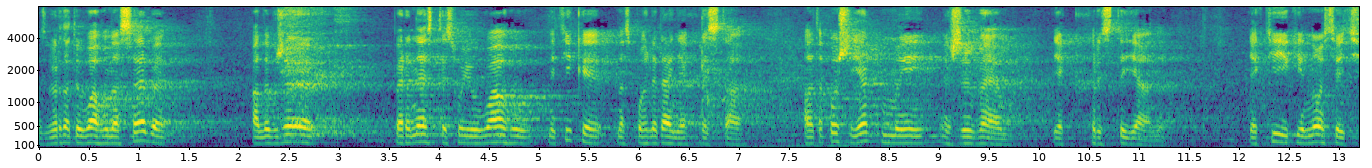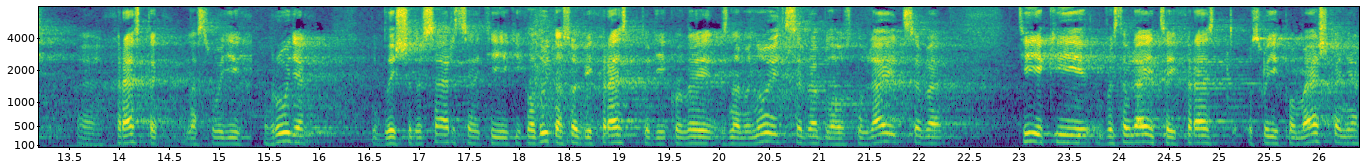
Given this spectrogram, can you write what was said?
звертати увагу на себе, але вже перенести свою увагу не тільки на споглядання Христа, але також як ми живемо як християни, як ті, які носять е, хрестик на своїх грудях ближче до серця, ті, які кладуть на собі хрест тоді, коли знаменують себе, благословляють себе, ті, які виставляють цей хрест у своїх помешканнях.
